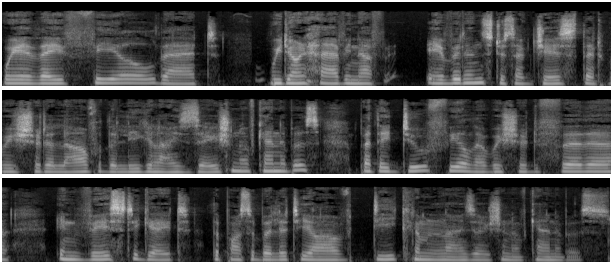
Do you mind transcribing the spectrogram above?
where they feel that we don't have enough evidence to suggest that we should allow for the legalization of cannabis, but they do feel that we should further investigate the possibility of decriminalization of cannabis.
